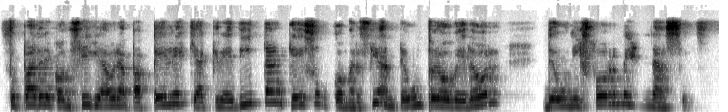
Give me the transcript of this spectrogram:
Su padre consigue ahora papeles que acreditan que es un comerciante, un proveedor de uniformes nazis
